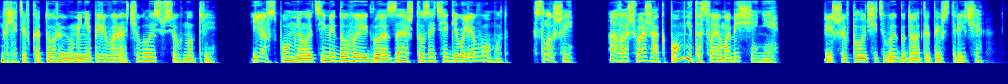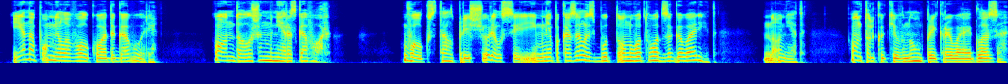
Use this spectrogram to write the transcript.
глядя в которые у меня переворачивалось все внутри. Я вспомнила те медовые глаза, что затягивали в омут. «Слушай, а ваш вожак помнит о своем обещании?» Решив получить выгоду от этой встречи, я напомнила волку о договоре. Он должен мне разговор. Волк встал, прищурился, и мне показалось, будто он вот-вот заговорит. Но нет, он только кивнул, прикрывая глаза.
